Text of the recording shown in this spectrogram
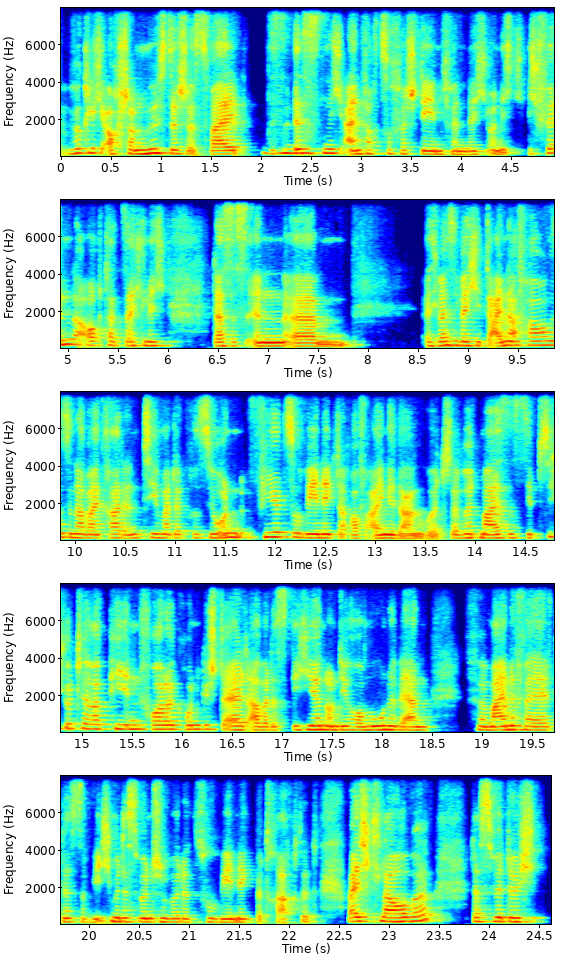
wirklich auch schon mystisch ist, weil das mhm. ist nicht einfach zu verstehen, finde ich. Und ich, ich finde auch tatsächlich, dass es in, ähm, ich weiß nicht, welche deine Erfahrungen sind, aber gerade im Thema Depression viel zu wenig darauf eingegangen wird. Da wird meistens die Psychotherapie in den Vordergrund gestellt, aber das Gehirn und die Hormone werden für meine Verhältnisse, wie ich mir das wünschen würde, zu wenig betrachtet. Weil ich glaube, dass wir durch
